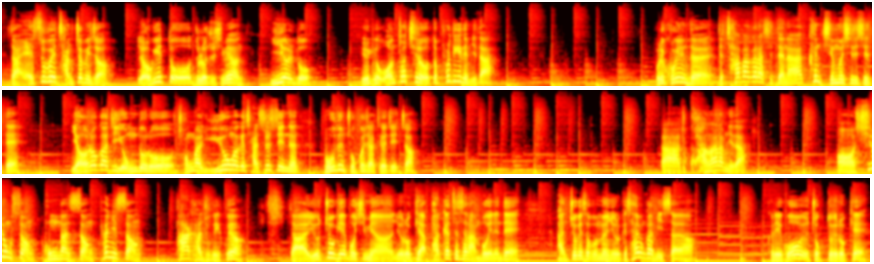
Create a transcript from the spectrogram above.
자, SUV의 장점이죠. 여기 또 눌러주시면 2열도 여기 원터치로 또 폴딩이 됩니다. 우리 고객님들 차박을 하실 때나 큰 짐을 실으실 때 여러 가지 용도로 정말 유용하게 잘 쓸 수 있는 모든 조건이 잘 되어져 있죠. 아, 아주 광활합니다. 어, 실용성, 공간성, 편의성 다 가지고 있고요. 자, 이쪽에 보시면 이렇게 바깥에서는 안 보이는데 안쪽에서 보면 이렇게 사용감이 있어요. 그리고 이쪽도 이렇게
